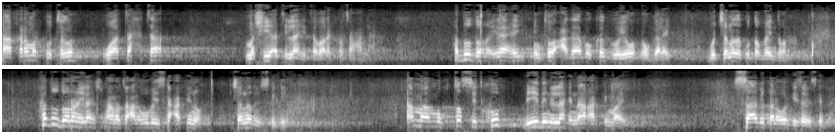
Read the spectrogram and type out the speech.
aakhare markuu tago waa taxta mashii'at illaahi tabaaraka wa hadduu doono ilaahay intuu cadaabo ka gooyo wuxuu galay. Buu jannada ku dambayn doonaa. Hadduu doonana ilaahay subxana wa tacala uuba iska cafino jannaduu iska gey amaa muqtasidku biidn illaahi naar arki maayo. Saabiqana warkiisaba iska dah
